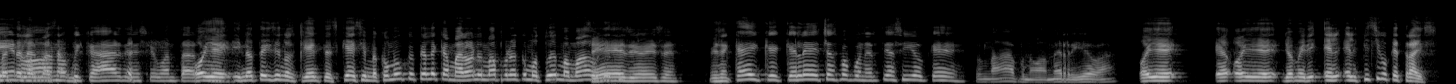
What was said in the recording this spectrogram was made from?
meterle no, más- no picar, tienes que aguantar. Oye, y no te dicen los clientes, ¿qué? Si me como un cóctel de camarones, me voy a poner como tú de mamado. Sí, sí me dicen. Me dicen, ¿qué, qué, qué le echas para ponerte así o qué? Pues nada, pues no, me río, ¿va? Oye, eh, oye, yo me di- el, el físico que traes,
